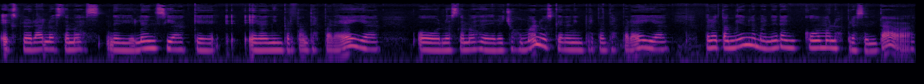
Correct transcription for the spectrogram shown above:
explorar los temas de violencia que eran importantes para ella o los temas de derechos humanos que eran importantes para ella, pero también la manera en cómo los presentaba.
